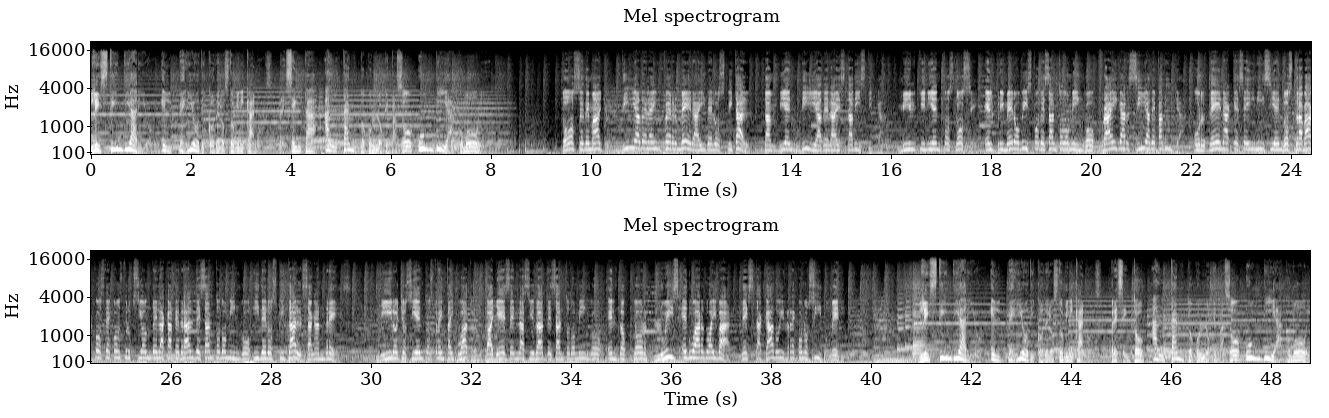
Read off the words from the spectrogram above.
Listín Diario, el periódico de los dominicanos, presenta al tanto con lo que pasó un día como hoy. 12 de mayo, Día de la Enfermera y del Hospital, también Día de la Estadística. 1512, el primer obispo de Santo Domingo, Fray García de Padilla, ordena que se inicien los trabajos de construcción de la Catedral de Santo Domingo y del Hospital San Andrés. 1834 fallece en la ciudad de Santo Domingo el doctor Luis Eduardo Aibar, destacado y reconocido médico. Listín Diario, el periódico de los dominicanos, presentó al tanto con lo que pasó un día como hoy.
